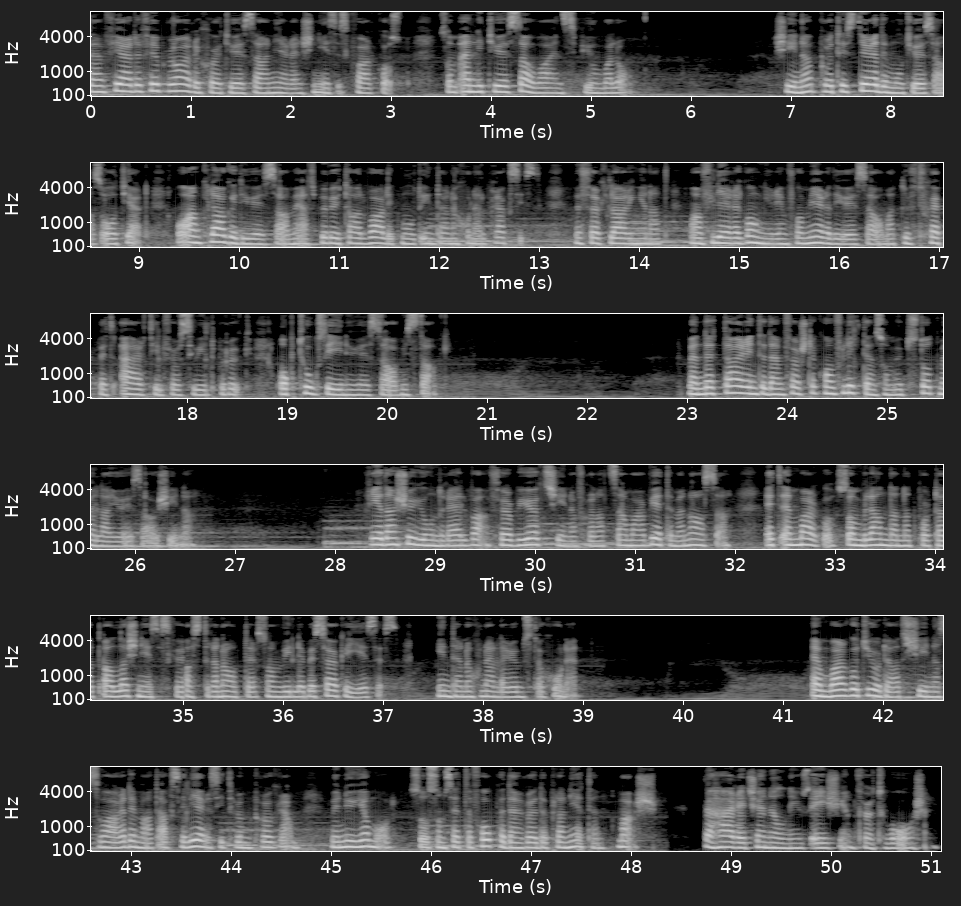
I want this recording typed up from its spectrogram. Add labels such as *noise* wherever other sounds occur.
Den 4 februari sköt USA ner en kinesisk farkost som enligt USA var en spionballong. Kina protesterade mot USAs åtgärd och anklagade USA med att bryta allvarligt mot internationell praxis med förklaringen att man flera gånger informerade USA om att luftskeppet är till för civilt bruk och tog sig in i USA av misstag. Men detta är inte den första konflikten som uppstått mellan USA och Kina. Redan 2011 förbjöds Kina från att samarbeta med NASA, ett embargo som bland annat portat alla kinesiska astronauter som ville besöka ISS, internationella rymdstationen. Embargot gjorde att Kina svarade med att accelerera sitt rymdprogram med nya mål, såsom sätta folk på den röda planeten Mars. Det här är Channel News Asian för två år sedan.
